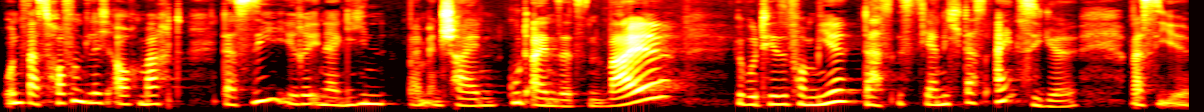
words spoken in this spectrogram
und was hoffentlich auch macht, dass sie ihre Energien beim Entscheiden gut einsetzen. Weil, Hypothese von mir, das ist ja nicht das Einzige, was sie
